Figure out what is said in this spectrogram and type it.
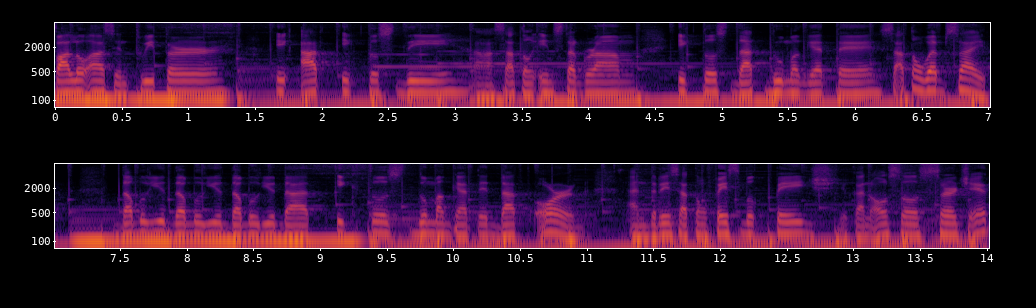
follow us in Twitter, at IctusD, uh, sa atong Instagram, ictus.dumaguete, sa atong website, www.ictusdumaguete.org. And there is atong Facebook page. You can also search it,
